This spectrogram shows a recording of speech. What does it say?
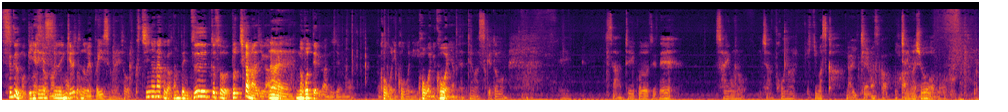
すぐもうギネスを飲んでいけるっていうのもやっぱいいですよね。そう口の中が本当にずーっとそうどっちかの味がはい。残ってる感じでもう交互に交互に。交互に交互にやってます。けども。さあということでね最後のじゃあコーナーいきますか。あいっちゃいますか。いっちゃいましょう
